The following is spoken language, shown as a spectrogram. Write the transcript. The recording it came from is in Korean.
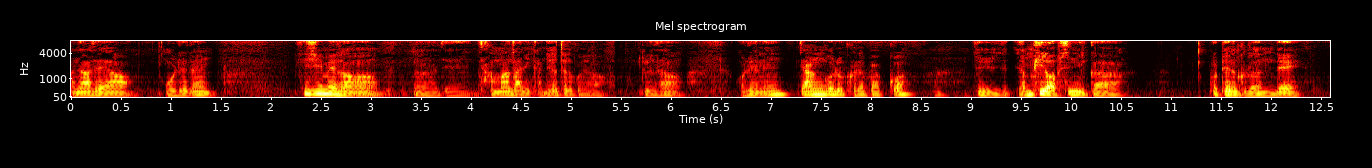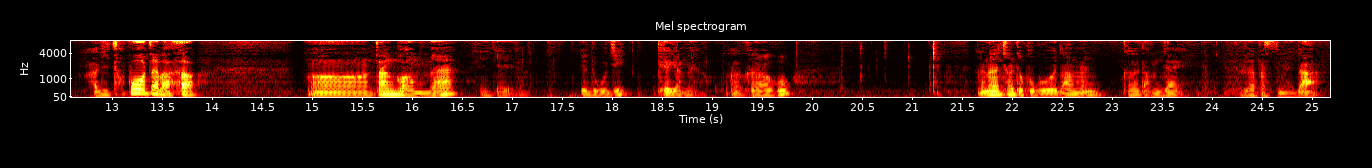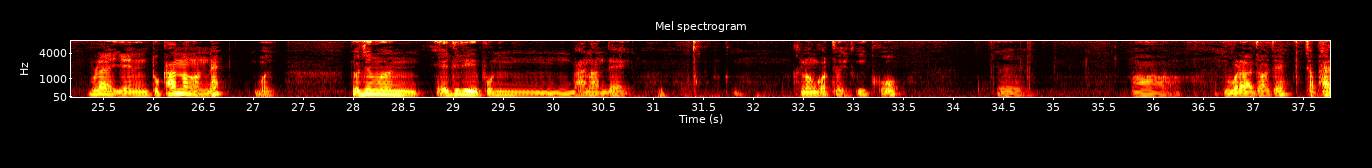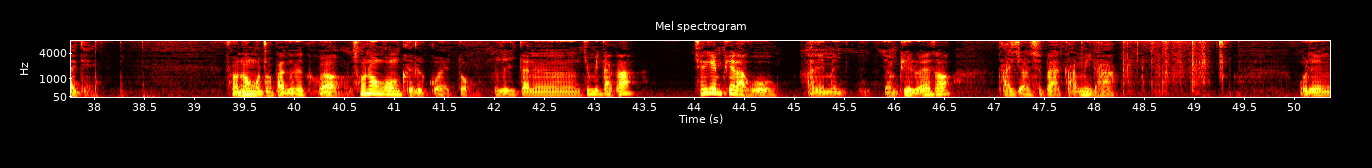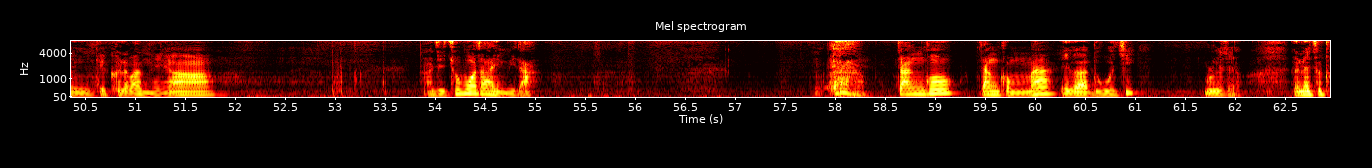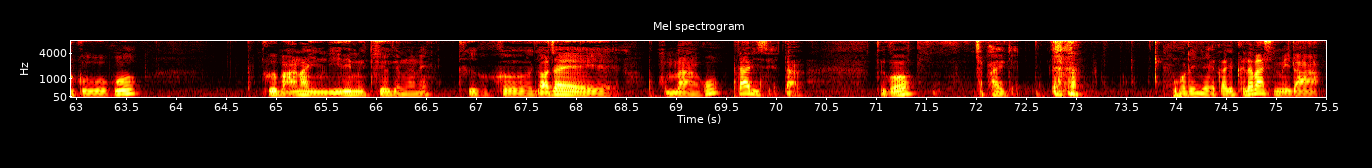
안녕하세요. 오늘은 심심해서 어, 이제 잠만 자니까 늦었더라고요. 그래서 원래는 짠 거를 그려봤고 좀 연필이 없으니까 볼펜은 그러는데 아직 초보자라서 어, 짠거 엄마 이게 누구지? 기억이 안 나요. 어, 그하고 은하철도 999 나는 그 남자애 그려봤습니다. 몰라요. 얘는 또 까먹었네? 뭐 요즘은 애들이 보는 만화인데 그런 것도 있고 예. 어, 이거 뭐라 하죠 어제? 자팔개 손원공 저팔개 될 거고요. 손원공 그릴 거예요 또. 그래서 일단은 좀 이따가 책임필하고 아니면 연필로 해서 다시 연습을 할까 합니다. 올해는 이렇게 그려봤네요. 아직 초보자입니다 짱구, 짱엄마, 얘가 누구지? 모르겠어요. 연애초도 그거고, 그 만화 있는데 이름이 기억이 안 나네? 그, 그, 여자의 엄마하고 딸이 있어요, 딸. 자팔개. 오랜 여기까지 그려봤습니다.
